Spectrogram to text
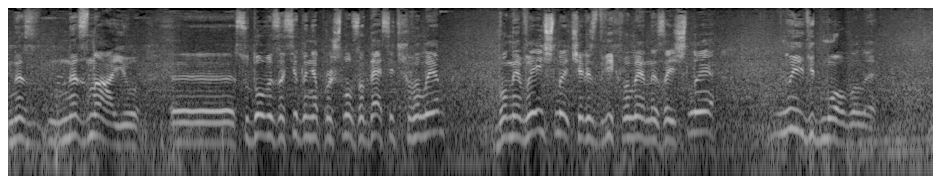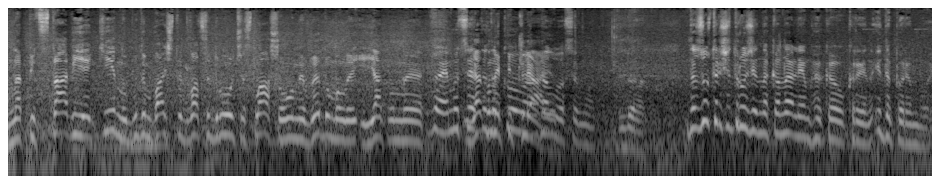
Не, не знаю. Е, судове засідання пройшло за 10 хвилин. Вони вийшли, через 2 хвилини зайшли, ну і відмовили. На підставі які, ну будемо бачити 22 числа, що вони видумали і як вони, Да, і ми це як вони додатково петляють. оголосимо. Да. До зустрічі, друзі, на каналі МГК Україна і до перемоги.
